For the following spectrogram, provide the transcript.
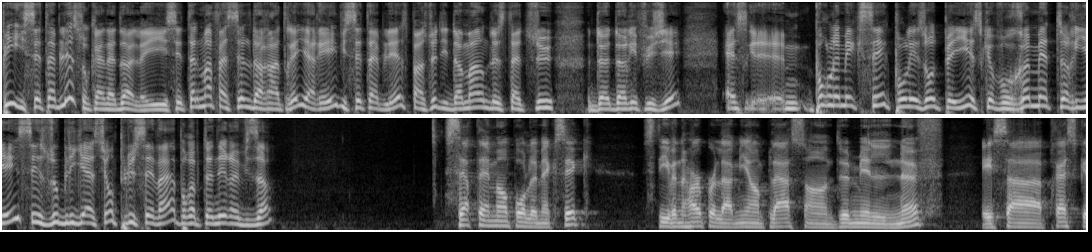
Puis ils s'établissent au Canada. C'est tellement facile de rentrer. Ils arrivent, ils s'établissent. Puis ensuite, ils demandent le statut de, de réfugié. Est-ce que, euh, pour le Mexique, pour les autres pays, est-ce que vous remetteriez ces obligations plus sévères pour obtenir un visa? Certainement pour le Mexique. Stephen Harper l'a mis en place en 2009 et ça a presque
